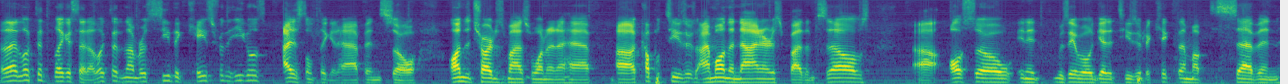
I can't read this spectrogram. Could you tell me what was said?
I looked at, like I said, I looked at the numbers, see the case for the Eagles. I just don't think it happens. So on the Chargers minus one and a half. Uh, a couple teasers. I'm on the Niners by themselves. Uh, also, and it was able to get a teaser to kick them up to seven,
